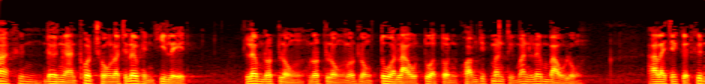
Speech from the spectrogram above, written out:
มากขึ้น เดินงานโพชฌงเราจะเริ่มเห็นกิเลส เริ่มลดลง ลดลง ลดลงตัวเราตัวตนความยึดมั่นถือมั่นเริ่มเบาลง อะไรจะเกิดขึ้น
